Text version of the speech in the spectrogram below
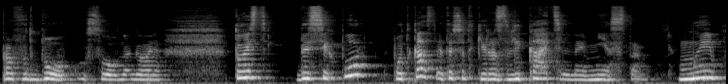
про футбол, условно говоря. То есть до сих пор подкаст это все-таки развлекательное место. Мы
